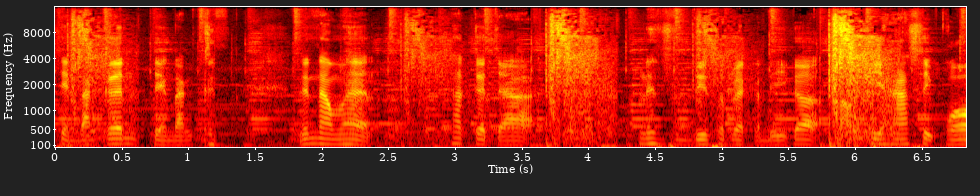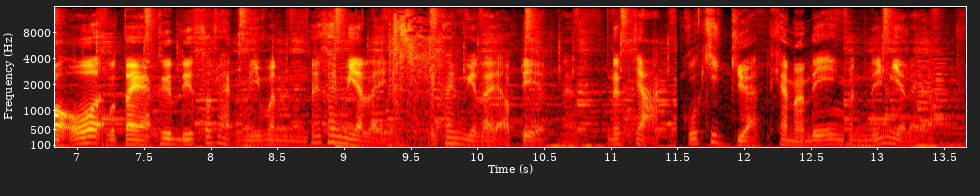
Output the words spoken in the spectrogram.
เสียงดังเกิน เสียงดังเกินแนะนำฮะ ถ้าเกิดจะเล่นดีสแปกกันดีก็ปรับที่ 50 พอ โอ้กูแตกคือดีสแปกนี้มันไม่ค่อยมีอะไร ไม่ค่อยมีอะไรอัปเดตนะเนื่องจากกูขี้เกียจแค่นั้นเองมันไม่มีอะไรหรอก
